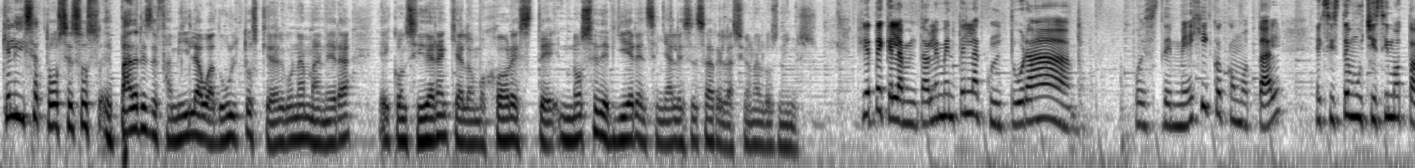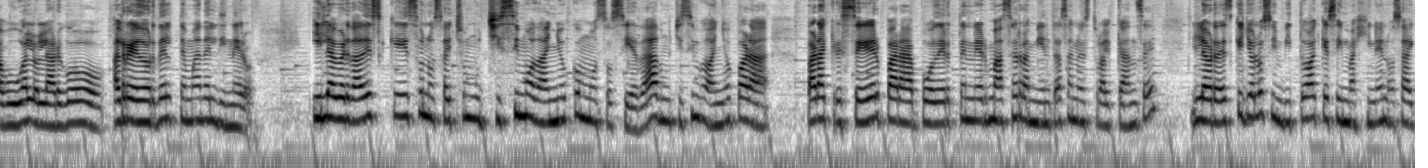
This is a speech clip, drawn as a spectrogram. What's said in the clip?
¿qué le dice a todos esos eh, padres de familia o adultos que de alguna manera eh, consideran que a lo mejor este, no se debiera enseñarles esa relación a los niños? Fíjate que lamentablemente en la cultura pues de México como tal existe muchísimo tabú a lo largo alrededor del tema del dinero. Y la verdad es que eso nos ha hecho muchísimo daño como sociedad, muchísimo daño para para crecer, para poder tener más herramientas a nuestro alcance. Y la verdad es que yo los invito a que se imaginen, o sea,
